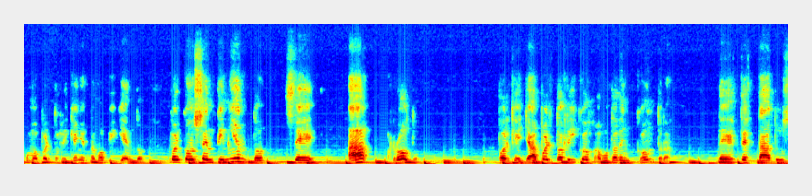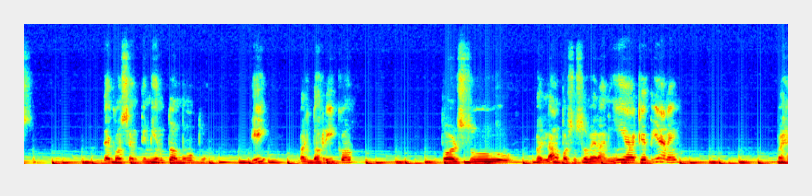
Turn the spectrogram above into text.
como puertorriqueños estamos viviendo, por consentimiento se ha roto porque ya Puerto Rico ha votado en contra de este estatus de consentimiento mutuo. Y Puerto Rico, por su, ¿verdad? Por su soberanía que tiene, pues,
